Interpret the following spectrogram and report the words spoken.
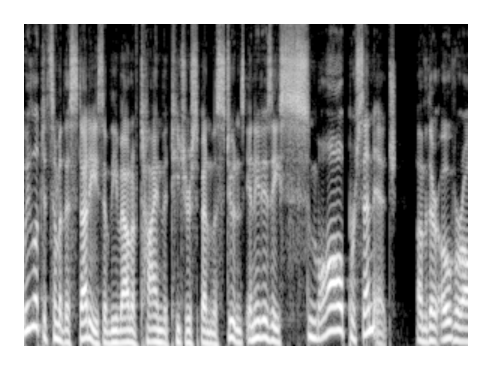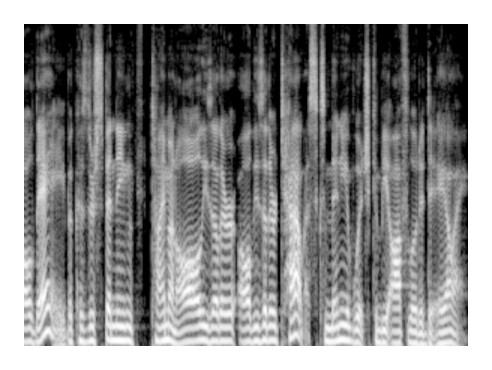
We looked at some of the studies of the amount of time that teachers spend with students, and it is a small percentage of their overall day because they're spending time on all these other all these other tasks, many of which can be offloaded to AI.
